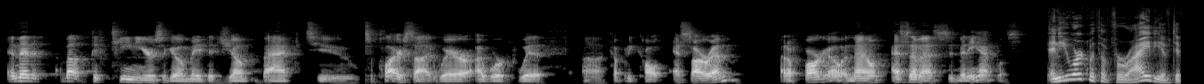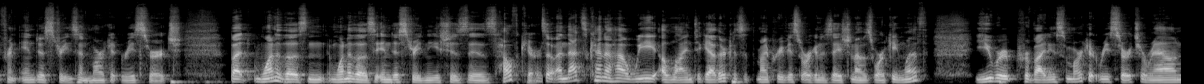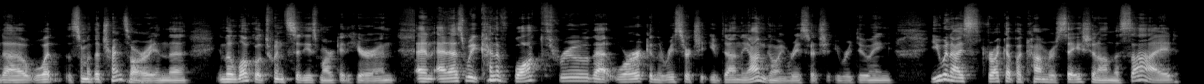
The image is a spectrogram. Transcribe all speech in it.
And then about 15 years ago, made the jump back to supplier side, where I worked with a company called SRM out of Fargo, and now SMS in Minneapolis. And you work with a variety of different industries in market research, but one of those one of those industry niches is healthcare. So, and that's kind of how we aligned together. Because at my previous organization I was working with, you were providing some market research around uh, what some of the trends are in the in the local Twin Cities market here. And and and as we kind of walked through that work and the research that you've done, the ongoing research that you were doing, you and I struck up a conversation on the side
